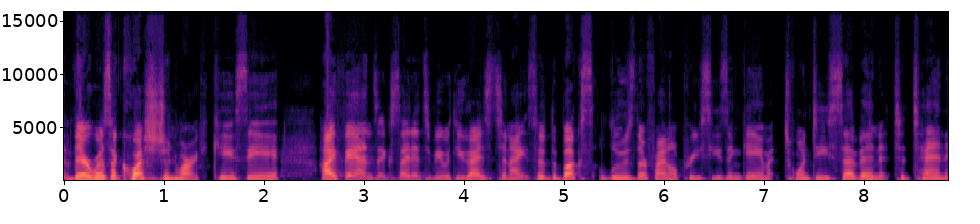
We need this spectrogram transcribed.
There was a question mark, Casey. Hi fans, excited to be with you guys tonight. So the Bucs lose their final preseason game 27 to 10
